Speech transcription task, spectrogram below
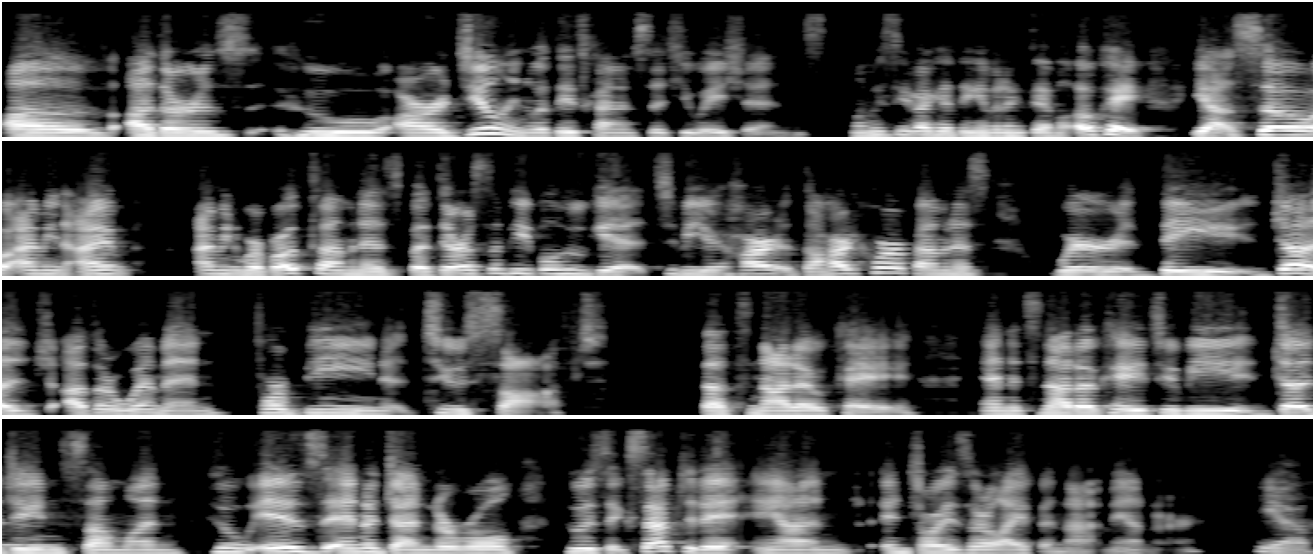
of others who are dealing with these kind of situations. Let me see if I can think of an example. Okay, yeah, so I mean, I'm I mean, we're both feminists, but there are some people who get to be hard, the hardcore feminists where they judge other women for being too soft. That's not okay. And it's not okay to be judging someone who is in a gender role, who has accepted it and enjoys their life in that manner. Yeah.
